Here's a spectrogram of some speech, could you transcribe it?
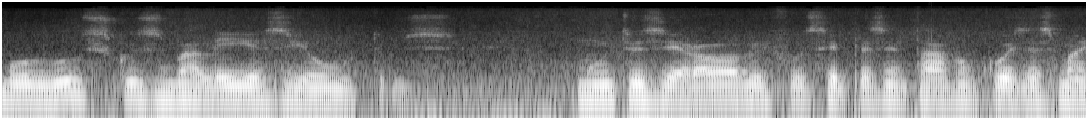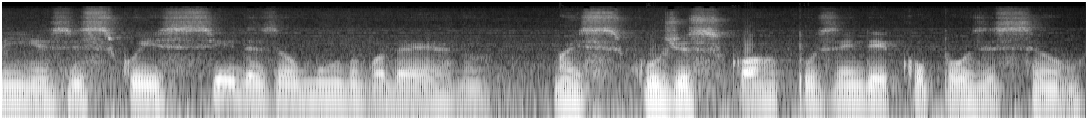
moluscos, baleias e outros. Muitos hieróglifos representavam coisas marinhas desconhecidas ao mundo moderno, mas cujos corpos em decomposição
